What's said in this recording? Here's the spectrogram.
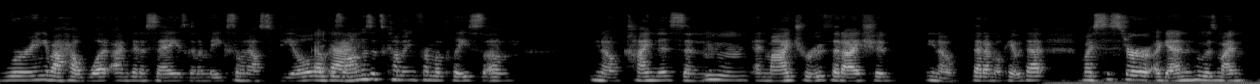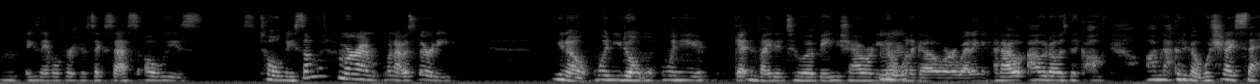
worrying about how what I'm going to say is going to make someone else feel. Okay. As long as it's coming from a place of, you know, kindness and hmm and my truth that I should, you know, that I'm okay with that. My sister, again, who is my mm, example for success, always told me sometime around when I was 30, you know, when you don't, when you get invited to a baby shower and you Mhm. don't want to go or a wedding, and I, I would always be like, oh, I'm not going to go. What should I say?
